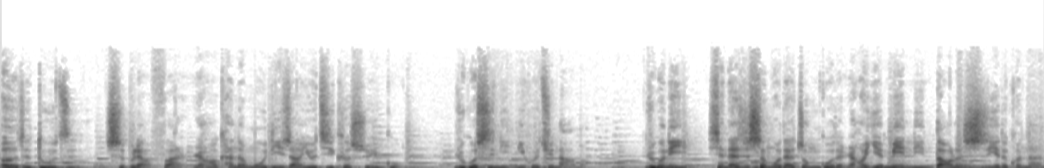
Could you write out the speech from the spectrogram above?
饿着肚子吃不了饭，然后看到墓地上有几颗水果。如果是你，你会去拿吗？如果你现在是生活在中国的，然后也面临到了失业的困难，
